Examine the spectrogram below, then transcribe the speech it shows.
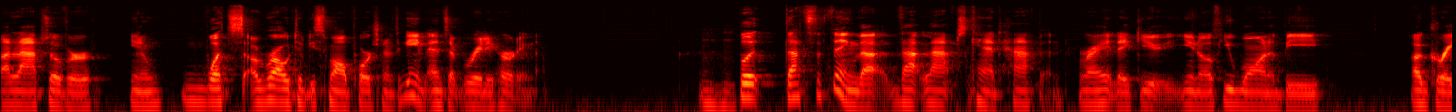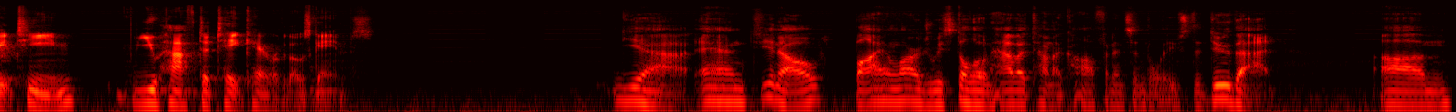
a lapse over you know what's a relatively small portion of the game ends up really hurting them. Mm-hmm. But that's the thing that that lapse can't happen, right? Like you you know if you want to be a great team, you have to take care of those games. Yeah, and you know, by and large, we still don't have a ton of confidence in the Leafs to do that. Um,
